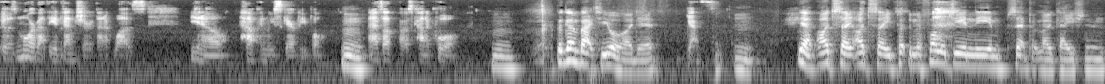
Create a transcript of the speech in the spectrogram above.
it was more about the adventure than it was, you know, how can we scare people. Mm. And I thought that was kind of cool. Mm. But going back to your idea, Yes. Yeah, I'd say I'd say put the mythology in the um, separate location and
